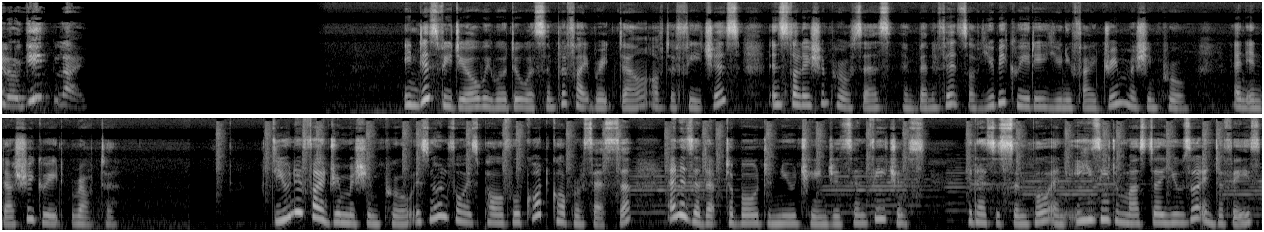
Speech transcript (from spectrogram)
Stylo Geek Life. In this video, we will do a simplified breakdown of the features, installation process, and benefits of Ubiquiti UniFi Dream Machine Pro, an industry-grade router. The UniFi Dream Machine Pro is known for its powerful quad-core processor and is adaptable to new changes and features. It has a simple and easy-to-master user interface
